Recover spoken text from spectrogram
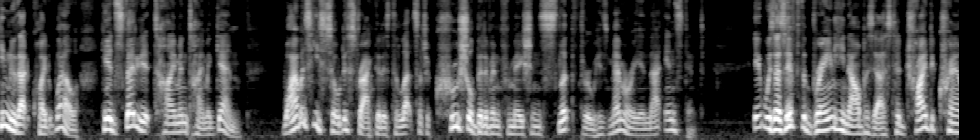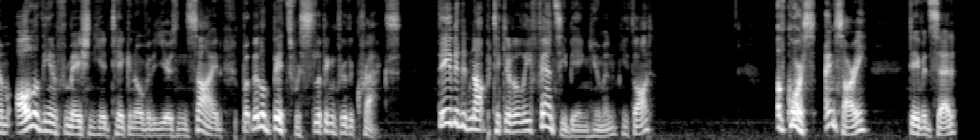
He knew that quite well. He had studied it time and time again. Why was he so distracted as to let such a crucial bit of information slip through his memory in that instant? It was as if the brain he now possessed had tried to cram all of the information he had taken over the years inside, but little bits were slipping through the cracks. David did not particularly fancy being human, he thought. Of course, I'm sorry, David said,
